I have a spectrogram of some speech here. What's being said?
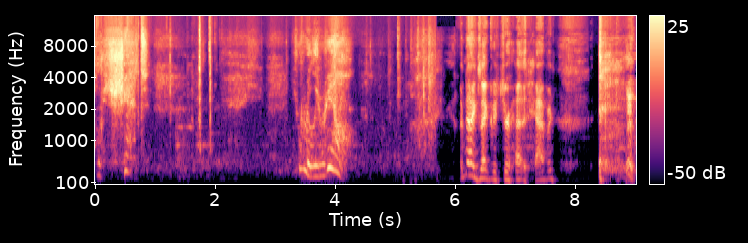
Holy shit. You're really real. I'm not exactly sure how this happened.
